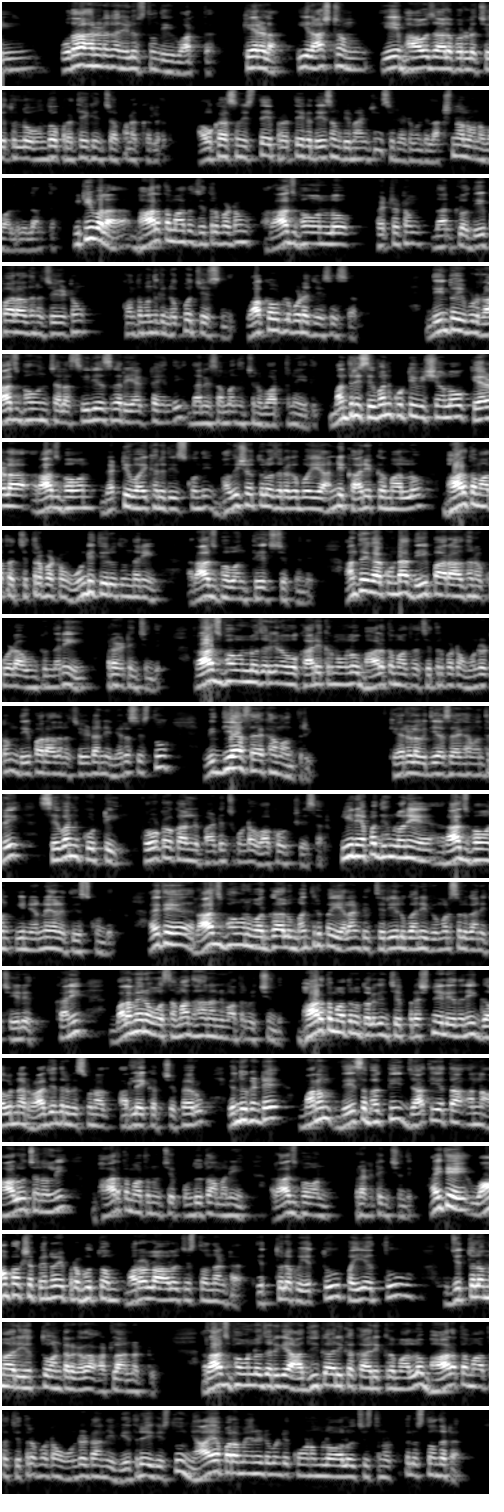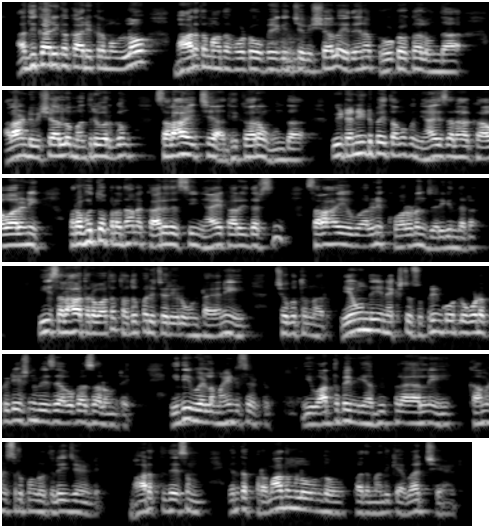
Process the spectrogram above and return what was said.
ఉదాహరణగా నిలుస్తుంది ఈ వార్త. కేరళ ఈ రాష్ట్రం ఏ భావజాల పరుల చేతుల్లో ఉందో ప్రత్యేకించి చెప్పనక్కర్లేదు. అవకాశం ఇస్తే ప్రత్యేక దేశం డిమాండ్ చేసేటటువంటి లక్షణాలు ఉన్న వాళ్ళు వీళ్ళంతా. ఇటీవల భారతమాత చిత్రపటం రాజ్భవన్లో పెట్టడం దాంట్లో దీపారాధన చేయటం కొంతమందికి నొప్పి వచ్చేసింది వాకౌట్లు కూడా చేసేసారు దీంతో ఇప్పుడు రాజ్భవన్ చాలా సీరియస్గా రియాక్ట్ అయింది. దానికి సంబంధించిన వార్తనే ఇది. మంత్రి శివన్ కుట్టి విషయంలో కేరళ రాజ్భవన్ గట్టి వైఖరి తీసుకుంది. భవిష్యత్తులో జరగబోయే అన్ని కార్యక్రమాల్లో భారతమాత చిత్రపటం ఉండి తీరుతుందని రాజ్భవన్ తేల్చి చెప్పింది. అంతేకాకుండా దీపారాధన కూడా ఉంటుందని ప్రకటించింది. రాజ్భవన్లో జరిగిన ఓ కార్యక్రమంలో భారతమాత చిత్రపటం ఉండటం దీపారాధన చేయడాన్ని నిరసిస్తూ విద్యాశాఖ మంత్రి కేరళ విద్యాశాఖ మంత్రి శివన్ కుట్టి ప్రోటోకాల్ని పాటించకుండా వాకౌట్ చేశారు. ఈ నేపథ్యంలోనే రాజ్ భవన్ ఈ నిర్ణయాన్ని తీసుకుంది. అయితే రాజ్భవన్ వర్గాలు మంత్రిపై ఎలాంటి చర్యలు కానీ విమర్శలు కానీ చేయలేదు. కానీ బలమైన ఓ సమాధానాన్ని మాత్రం ఇచ్చింది. భారత మాతను తొలగించే ప్రశ్నే లేదని గవర్నర్ రాజేంద్ర విశ్వనాథ్ అర్లేకర్ చెప్పారు. ఎందుకంటే మనం దేశభక్తి జాతీయత అన్న ఆలోచనల్ని భారత మాత నుంచే పొందుతామని రాజ్భవన్ ప్రకటించింది. అయితే వామపక్ష పెనరై ప్రభుత్వం మరోలా ఆలోచిస్తోందంట. ఎత్తులకు ఎత్తు పై ఎత్తు జిత్తుల మారి ఎత్తు అంటారు కదా అట్లా అన్నట్టు. రాజ్భవన్లో జరిగే అధికారిక కార్యక్రమాల్లో భారతమాత చిత్రపటం ఉండటాన్ని వ్యతిరేకిస్తూ న్యాయపరమైనటువంటి కోణంలో ఆలోచిస్తున్నట్టు తెలుస్తోందట. అధికారిక కార్యక్రమంలో భారతమాత ఫోటో ఉపయోగించే విషయాల్లో ఏదైనా ప్రోటోకాల్ ఉందా? అలాంటి విషయాల్లో మంత్రివర్గం సలహా ఇచ్చే అధికారం ఉందా? వీటన్నింటిపై తమకు న్యాయ సలహా కావాలని ప్రభుత్వ ప్రధాన కార్యదర్శి న్యాయ కార్యదర్శిని సలహా ఇవ్వాలని కోరడం జరిగిందట. ఈ సలహా తర్వాత తదుపరి చర్యలు ఉంటాయని చెబుతున్నారు. ఏముంది? నెక్స్ట్ సుప్రీంకోర్టులో కూడా పిటిషన్ వేసే అవకాశాలు ఉంటాయి. ఇది వీళ్ళ మైండ్ సెట్. ఈ వార్తపై మీ అభిప్రాయాల్ని కామెంట్స్ రూపంలో తెలియజేయండి. భారతదేశం ఎంత ప్రమాదంలో ఉందో పది మందికి అవేర్ చేయండి.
